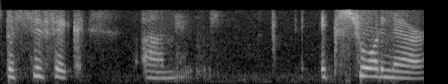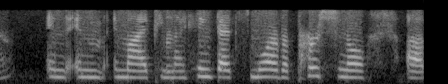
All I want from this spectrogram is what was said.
specific, um, extraordinary. In in in my opinion, I think that's more of a personal uh,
